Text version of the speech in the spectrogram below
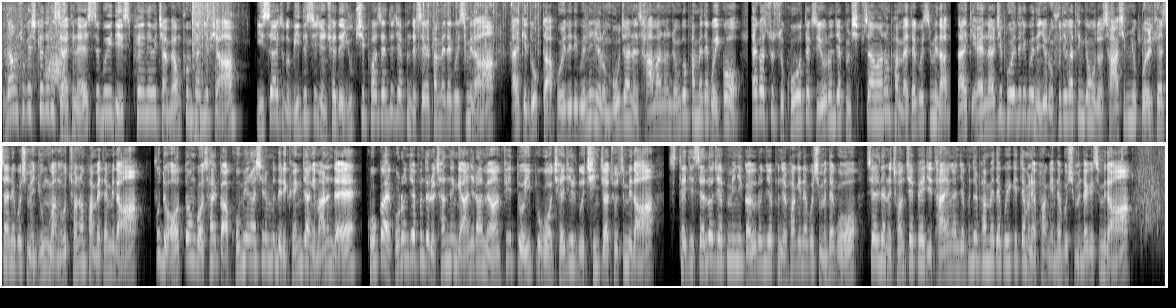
그 다음 소개시켜드릴 사이트는 SVD 스페인에 위치한 명품 편집샵 이 사이트도 미드 시즌 최대 60% 제품들 세일 판매되고 있습니다. 나이키 녹타 보여드리고 있는 이런 모자는 4만원 정도 판매되고 있고 페가수스 고어텍스 이런 제품 14만원 판매되고 있습니다. 나이키 NRG 보여드리고 있는 이런 후디 같은 경우도 46불 계산해보시면 6만 5천원 판매됩니다. 후드 어떤 거 살까 고민하시는 분들이 굉장히 많은데 고가의 그런 제품들을 찾는 게 아니라면 핏도 이쁘고 재질도 진짜 좋습니다. 스테디셀러 제품이니까 이런 제품들 확인해 보시면 되고 세일되는 전체 페이지 다양한 제품들 판매되고 있기 때문에 확인해 보시면 되겠습니다.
